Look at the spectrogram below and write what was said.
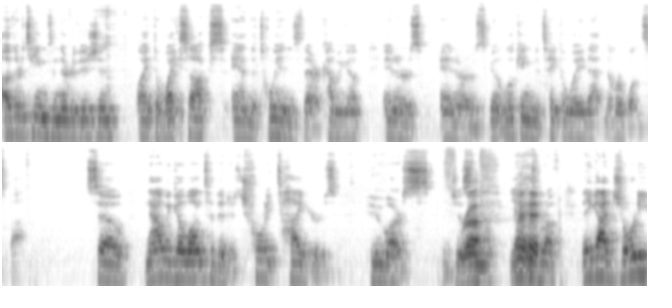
other teams in their division, like the White Sox and the Twins, that are coming up and are and are looking to take away that number one spot. So now we go on to the Detroit Tigers, who are just rough. not- yeah, it's rough. They got Jordy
